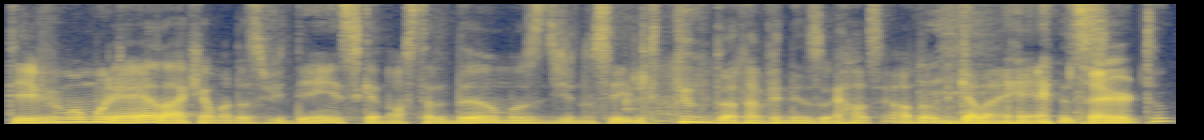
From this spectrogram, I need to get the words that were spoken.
teve uma mulher lá que é uma das videntes, que é Nostradamus, de não sei, lá na Venezuela, sei lá de onde que ela é. assim, certo.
